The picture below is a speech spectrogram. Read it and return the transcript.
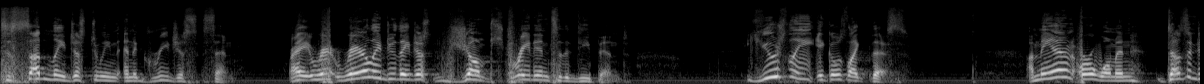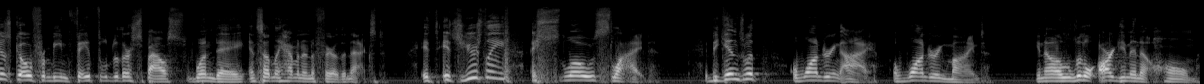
to suddenly just doing an egregious sin. Right? R- rarely do they just jump straight into the deep end. Usually it goes like this. A man or a woman doesn't just go from being faithful to their spouse one day and suddenly having an affair the next. It's, it's usually a slow slide. It begins with a wandering eye, a wandering mind, you know, a little argument at home.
